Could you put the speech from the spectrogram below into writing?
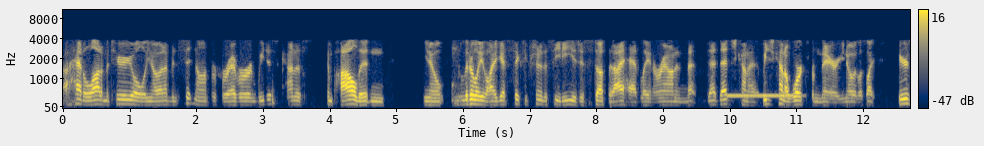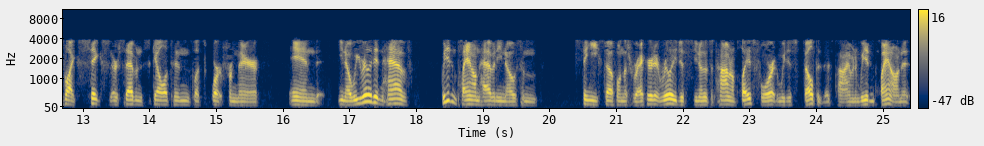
I had a lot of material, you know, and I've been sitting on for forever, and we just kind of compiled it, and you know, literally like I guess sixty percent of the CD is just stuff that I had laying around, and that that that's kind of we just kind of worked from there. You know, it was like here's like six or seven skeletons, let's work from there, and you know, we really didn't have we didn't plan on having you know some singy stuff on this record. It really just, you know, there's a time and a place for it, and we just felt it this time, and we didn't plan on it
